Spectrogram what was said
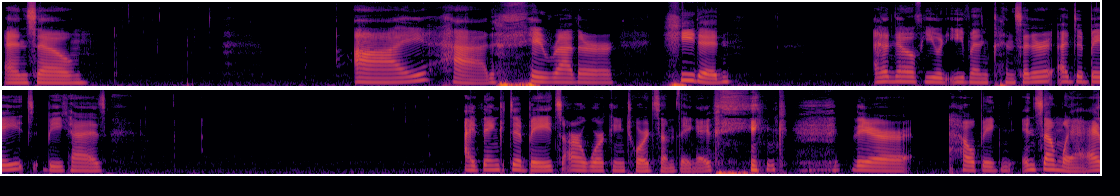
And so I had a rather heated, I don't know if you would even consider it a debate because I think debates are working towards something. I think they're helping in some way. I,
